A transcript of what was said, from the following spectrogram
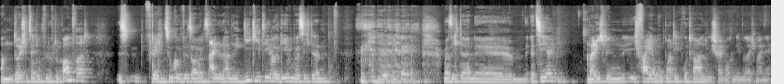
am Deutschen Zentrum für Luft- und Raumfahrt. Ist, vielleicht in Zukunft wird es auch das ein oder andere Geeky-Thema geben, was ich dann was ich dann ähm, erzähle. Weil ich bin, ich feiere Robotik brutal und ich schreibe auch in dem Bereich meine,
